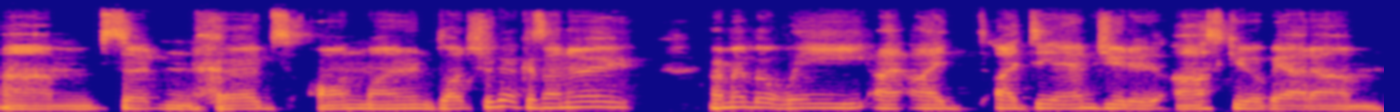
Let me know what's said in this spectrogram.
um, certain herbs on my own blood sugar. Because I know, I remember we, I, I, I DM'd you to ask you about um,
